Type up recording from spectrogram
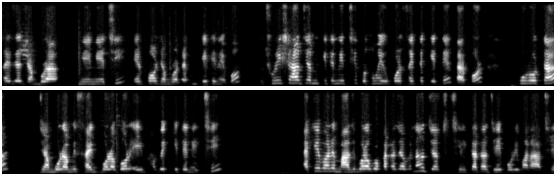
সাইজের জাম্বুরা নিয়ে নিয়েছি। এরপর জাম্বুরাটা এখন কেটে নেব। তো ছুরির সাহায্যে আমি কেটে নিচ্ছি। প্রথমে উপর সাইডটা কেটে তারপর পুরোটা জাম্বুরা আমি সাইড বরাবর এইভাবে কেটে নিচ্ছি। একেবারে মাঝ বরাবর কাটা যাবে না জাস্ট ছিলকাটা যে পরিমাণ আছে,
